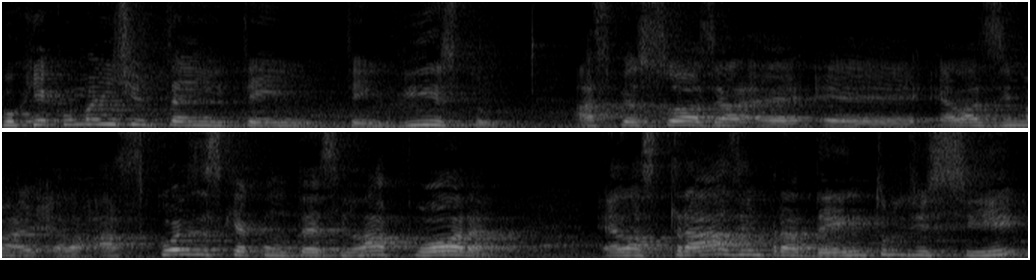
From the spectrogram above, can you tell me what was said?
Porque como a gente tem, tem, tem visto, as pessoas, é, é, elas, as coisas que acontecem lá fora, elas trazem para dentro de si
